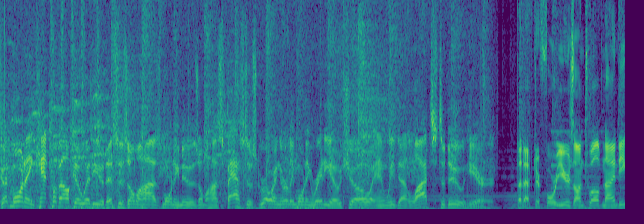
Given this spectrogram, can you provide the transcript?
Good morning. Kent Pavelka with you. This is Omaha's Morning News, Omaha's fastest growing early morning radio show, and we've got lots to do here. But after four years on 1290,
